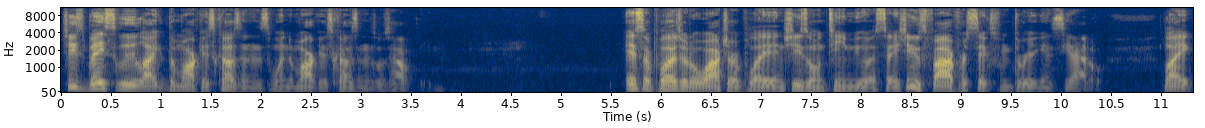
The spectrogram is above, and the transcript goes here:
She's basically like DeMarcus Cousins when DeMarcus Cousins was healthy. It's a pleasure to watch her play, and she's on Team USA. She was five for six from three against Seattle. Like,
